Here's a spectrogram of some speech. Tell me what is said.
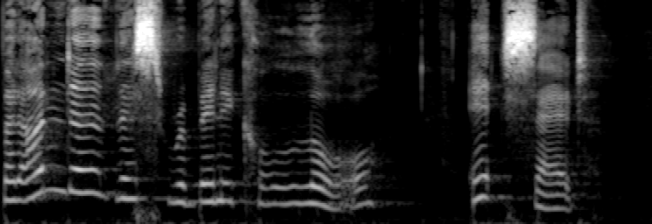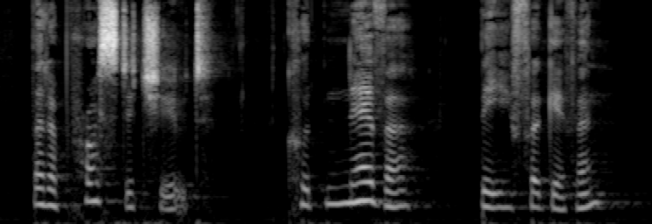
But under this rabbinical law, it said that a prostitute could never be forgiven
